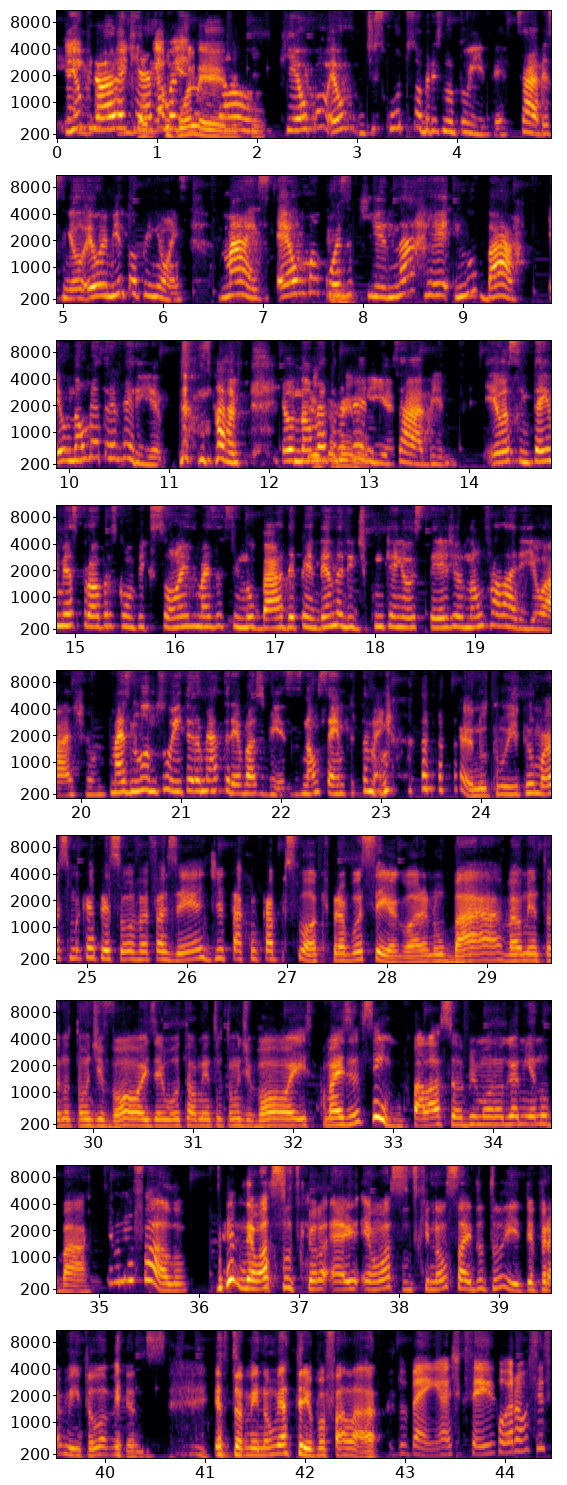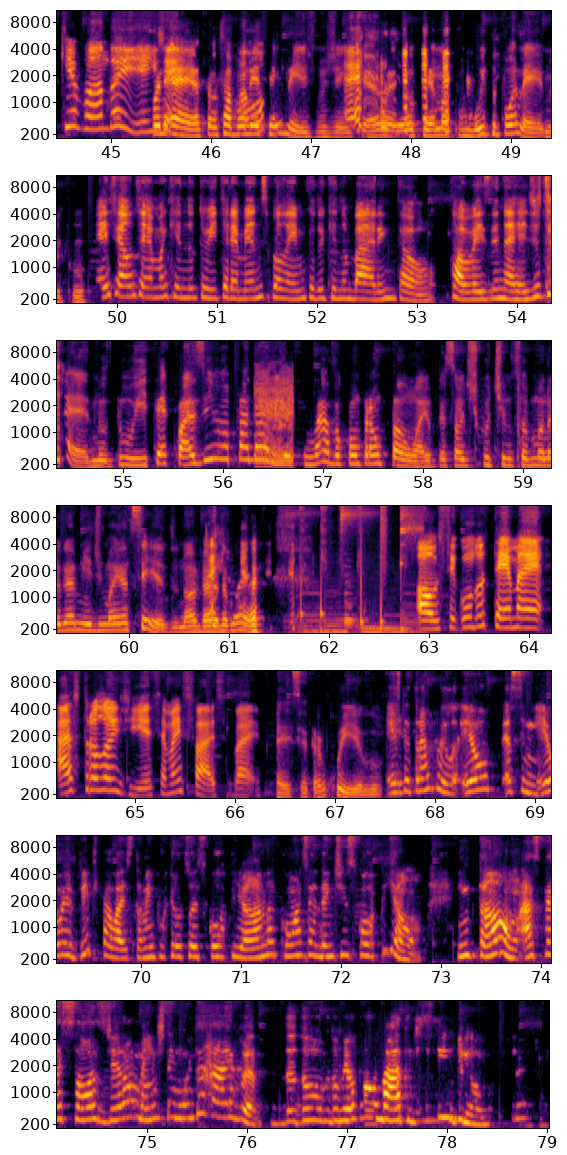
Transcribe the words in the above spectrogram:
e o pior é que é uma discussão que eu, eu discuto sobre isso no Twitter, sabe? Assim, eu, eu emito opiniões. Mas é uma coisa que na re... no bar eu não me atreveria, sabe? Eu não eu me atreveria, não. sabe? Eu assim tenho minhas próprias convicções, mas assim no bar, dependendo ali de com quem eu esteja, eu não falaria, eu acho. Mas no Twitter eu me atrevo às vezes, não sempre também. É, no Twitter o máximo que a pessoa vai fazer é digitar com caps lock para você. Agora no bar vai aumentando o tom de voz, aí o outro aumenta o tom de voz. Mas assim, falar sobre monogamia no bar, eu não falo. É um assunto que eu, é, é um assunto que não sai do Twitter, para mim, pelo menos. Eu também não me atrevo a falar. Tudo bem, acho que vocês foram se esquivando aí, hein, gente? É, eu sabonetei mesmo, gente. É. É, é um tema muito polêmico. Esse é um tema que no Twitter é menos polêmico do que no bar, então. Talvez inédito. É, no Twitter é quase uma padaria. Assim, ah, vou comprar um pão. Aí o pessoal discutindo sobre monogamia de manhã cedo, 9 horas da manhã. Ó, o segundo tema é astrologia. Esse é mais fácil, vai. É, esse é tranquilo. Esse é tranquilo. Eu, assim, eu evito falar isso também porque eu sou escorpiana com ascendente em escorpião. Então, as pessoas geralmente têm muita raiva do, do, do meu formato de signo.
